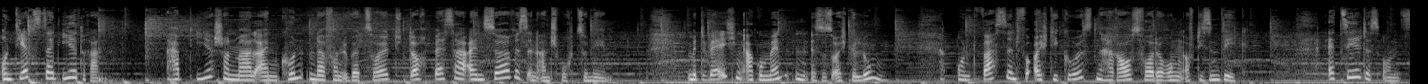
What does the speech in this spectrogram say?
Und jetzt seid ihr dran. Habt ihr schon mal einen Kunden davon überzeugt, doch besser einen Service in Anspruch zu nehmen? Mit welchen Argumenten ist es euch gelungen? Und was sind für euch die größten Herausforderungen auf diesem Weg? Erzählt es uns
